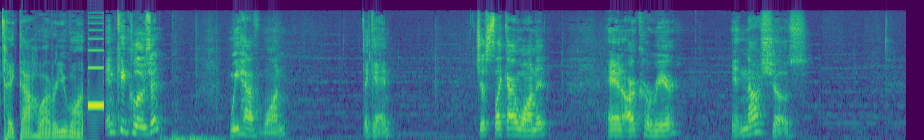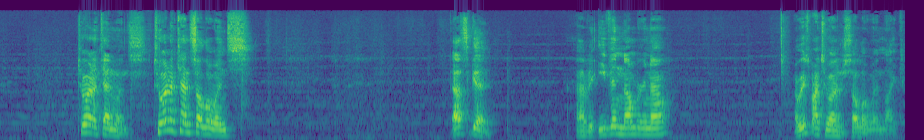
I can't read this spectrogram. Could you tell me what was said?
Take that however you want. in conclusion, we have won the game just like I wanted, and our career it now shows 210 wins, 210 solo wins. That's good. I have an even number now. I reached my 200 solo win like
